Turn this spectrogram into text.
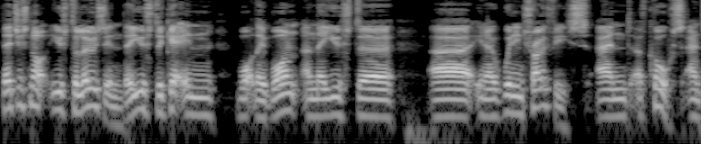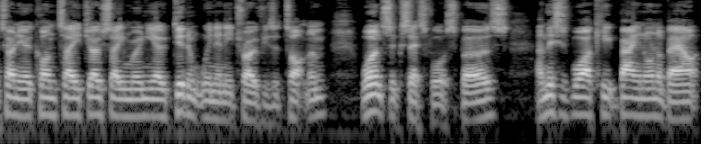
they're just not used to losing. They're used to getting what they want, and they're used to uh, you know winning trophies. And of course, Antonio Conte, Jose Mourinho didn't win any trophies at Tottenham, weren't successful at Spurs, and this is why I keep banging on about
